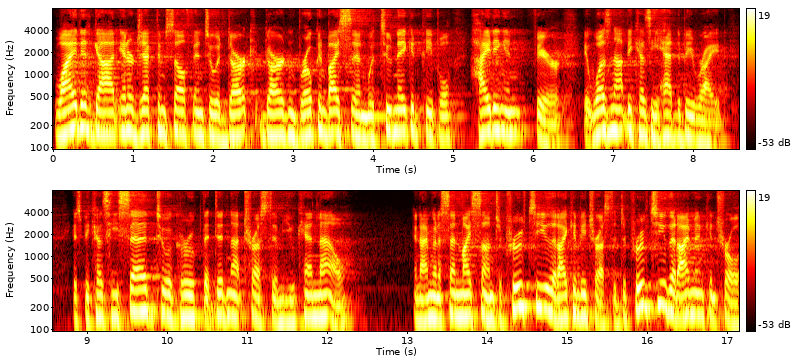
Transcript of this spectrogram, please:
Why did God interject himself into a dark garden broken by sin with two naked people hiding in fear? It was not because he had to be right. It's because he said to a group that did not trust him, You can now. And I'm going to send my son to prove to you that I can be trusted, to prove to you that I'm in control,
